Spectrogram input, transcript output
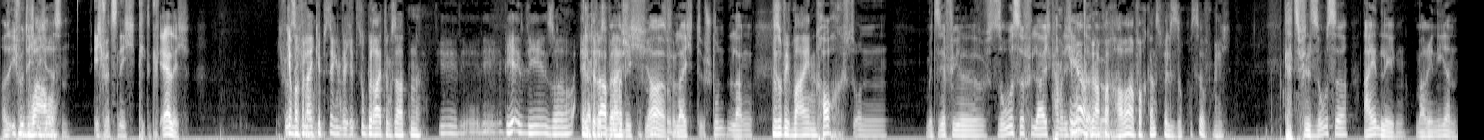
Also ich würde dich Wow. nicht essen. Ich würde es nicht, ehrlich. Ich Ja, aber nicht vielleicht gibt es irgendwelche Zubereitungsarten, die, die, die, die, so Ja älteres klar, wenn man dich, ja, so, vielleicht stundenlang so wie Wein. kocht und mit sehr viel Soße vielleicht kann man dich Ja, runterwürgen. einfach hau einfach ganz viel Soße auf mich. Ganz viel Soße einlegen, marinieren.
